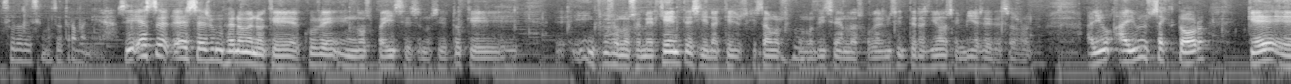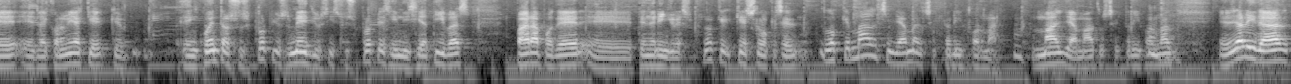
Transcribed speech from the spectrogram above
si lo decimos de otra manera. Sí, este, este es un fenómeno que ocurre en los países, ¿no es cierto?, que incluso en los emergentes y en aquellos que estamos, como dicen las organismos internacionales, en vías de desarrollo. Hay un, hay un sector que eh, la economía que, encuentra sus propios medios y sus propias iniciativas para poder eh, tener ingresos, que, es lo que, se, lo que mal se llama el sector informal, mal llamado sector informal. En realidad,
